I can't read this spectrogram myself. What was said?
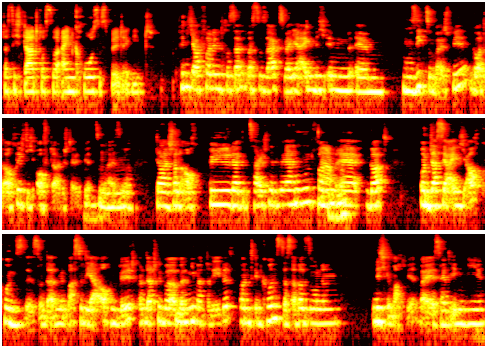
dass sich daraus so ein großes Bild ergibt. Finde ich auch voll interessant, was du sagst, weil ja eigentlich in ähm, Musik zum Beispiel Gott auch richtig oft dargestellt wird. So. Mhm. Also da schon auch Bilder gezeichnet werden von Ja. äh, Gott. Und das ja eigentlich auch Kunst ist. Und damit machst du dir ja auch ein Bild und darüber aber niemand redet. Und in Kunst das aber so ein, nicht gemacht wird, weil es halt irgendwie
